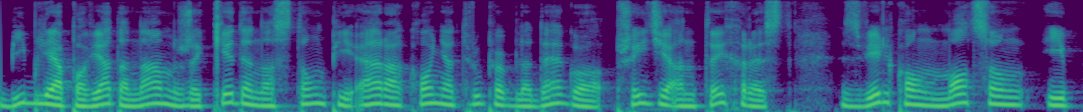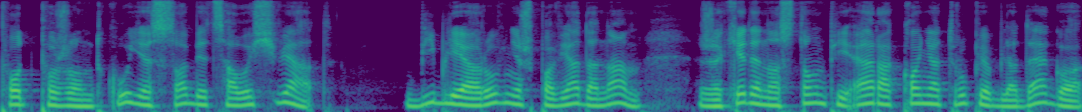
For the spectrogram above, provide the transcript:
Biblia powiada nam, że kiedy nastąpi era konia trupio-bladego, przyjdzie antychryst z wielką mocą i podporządkuje sobie cały świat. Biblia również powiada nam, że kiedy nastąpi era konia trupio-bladego,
